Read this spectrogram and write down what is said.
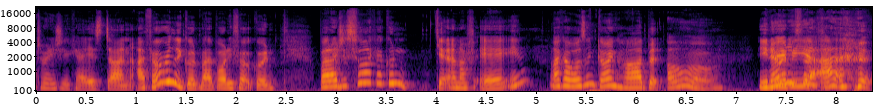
22k is done. I felt really good. My body felt good, but I just feel like I couldn't get enough air in. Like I wasn't going hard, but Oh, you know, maybe you like- a-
